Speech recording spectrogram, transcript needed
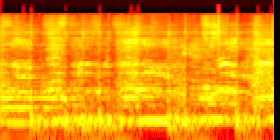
This love for it's true, I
